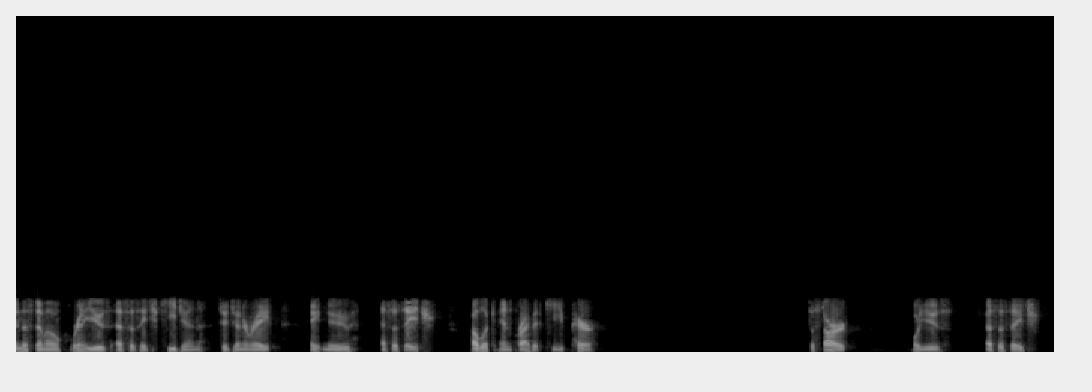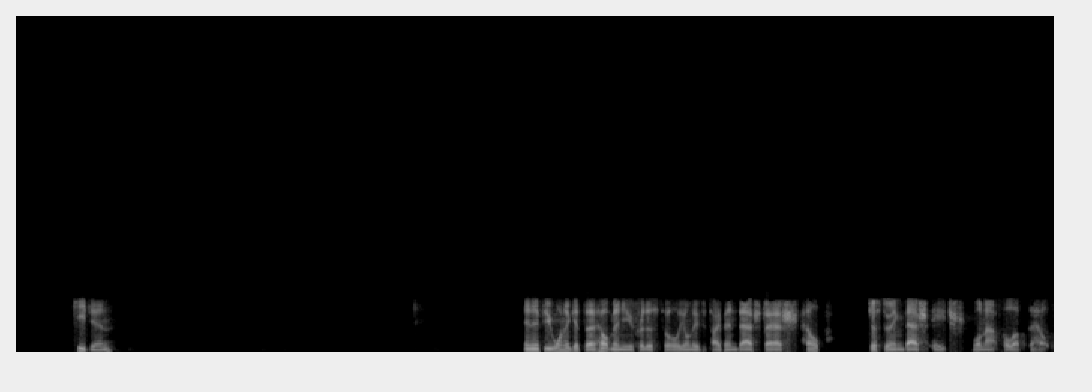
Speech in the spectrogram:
In this demo, we're going to use SSH Keygen to generate a new SSH public and private key pair. To start, we'll use SSH Keygen And if you want to get the help menu for this tool, you'll need to type in dash dash help. Just doing dash H will not pull up the help.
